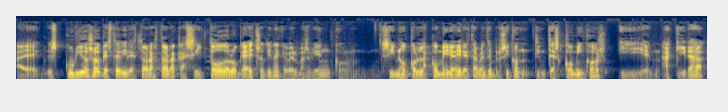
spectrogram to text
Eh, es curioso que este director hasta ahora casi todo lo que ha hecho tiene que ver más bien con, si no con la comedia directamente, pero sí con tintes cómicos y en Akira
